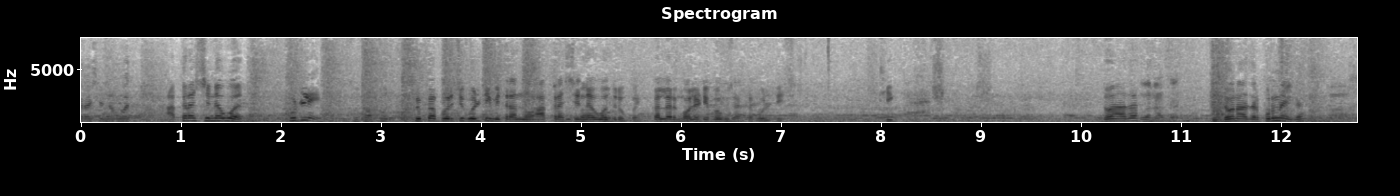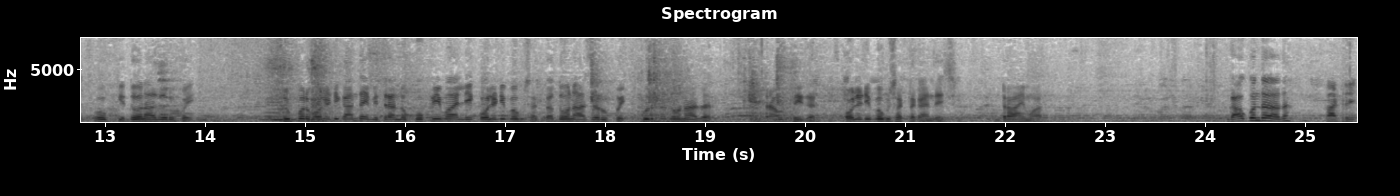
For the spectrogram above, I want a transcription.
अकराशे नव्वद. अकराशे नव्वद. कुठले? सुकापूर सुकापूरची गोल्टी मित्रांनो अकराशे नव्वद रुपये. कलर क्वालिटी बघू शकता गोल्टीची. ठीक. दोन हजार? दोन हजार. दोन हजार पूर्ण आहे का? ओके दोन हजार रुपये. सुपर क्वालिटी कांदा आहे मित्रांनो. कोकणी माल आहे. क्वालिटी बघू शकता. दोन हजार रुपये. पूर्ण दोन हजार. राऊंड फिगर क्वालिटी बघू शकता कांद्याची. ड्राय माल. गाव कोणता दादा? काठरे.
